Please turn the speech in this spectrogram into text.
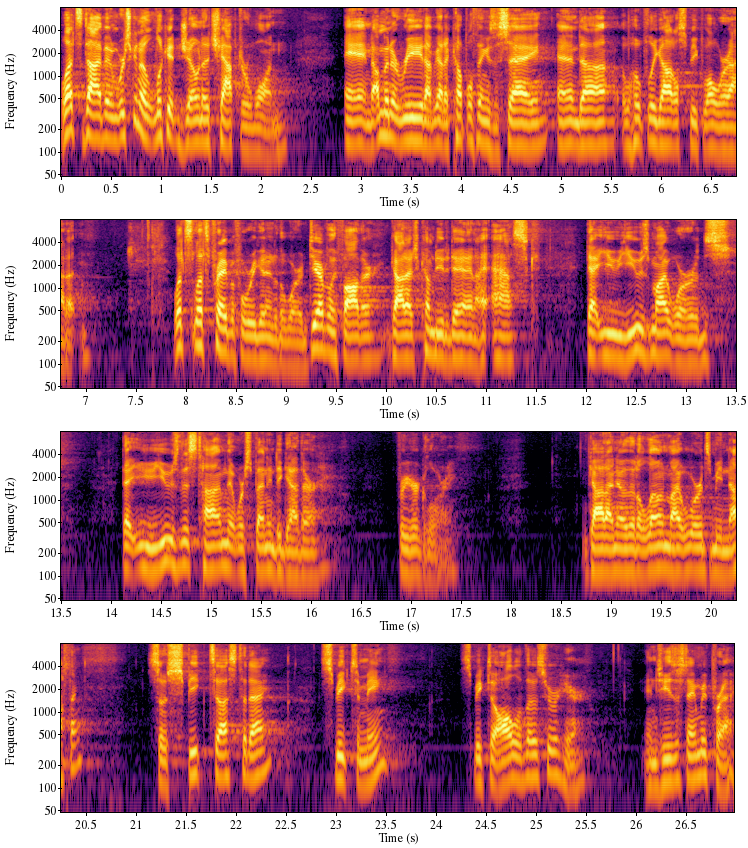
let's dive in. We're just going to look at Jonah chapter 1. And I'm going to read. I've got a couple things to say, and uh, hopefully God will speak while we're at it. Let's, let's pray before we get into the word. Dear Heavenly Father, God, I come to you today and I ask that you use my words, that you use this time that we're spending together for your glory. God, I know that alone my words mean nothing. So speak to us today. Speak to me. Speak to all of those who are here. In Jesus' name we pray.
